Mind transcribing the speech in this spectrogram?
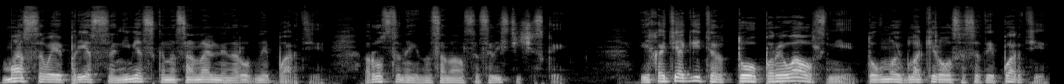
массовая пресса немецко национальной народной партии, родственной национал-социалистической. И хотя Гитлер то порывал с ней, то вновь блокировался с этой партией,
